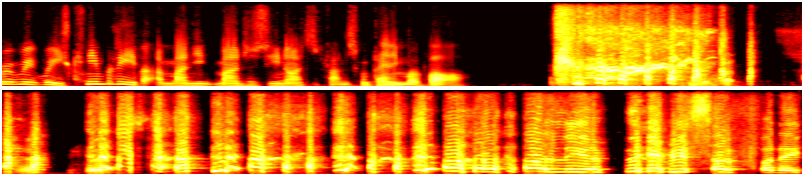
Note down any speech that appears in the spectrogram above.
Re- Re- can you believe that a Man- Manchester United fan is complaining about VAR? oh, Liam, Liam, you're so funny.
